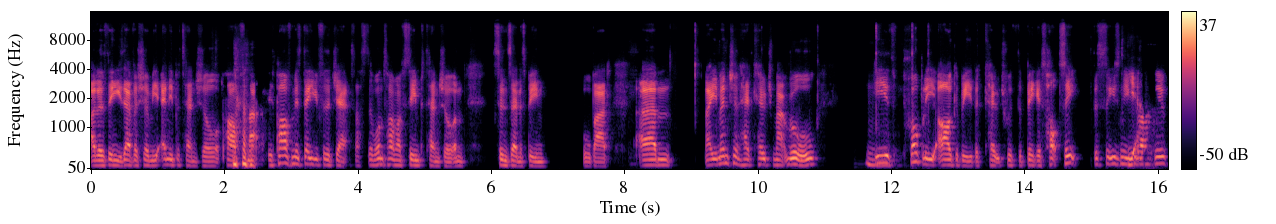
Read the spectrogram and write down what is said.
I don't think he's ever shown me any potential apart from that. apart from his debut for the Jets, that's the one time I've seen potential, and since then it's been all bad. Um, now you mentioned head coach Matt Rhule. Mm. He is probably arguably the coach with the biggest hot seat this season. You yeah. argue.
